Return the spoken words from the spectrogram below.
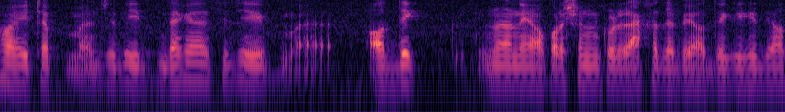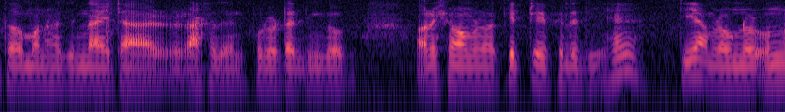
হয়, এটা, যদি দেখা যাচ্ছে যে অর্ধেক মানে অপারেশন করে রাখা যাবে, অর্ধেক রেখে দিয়ে অথবা মনে হয় যে, না, এটা আর রাখা যাবে পুরোটা লিঙ্গ অনেক সময় আমরা কেটে ফেলে দিই হ্যাঁ? দিয়ে আমরা অন্য অন্য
